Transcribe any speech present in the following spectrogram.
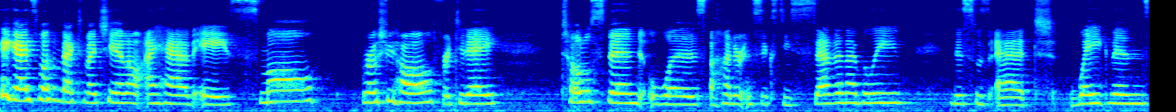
Hey guys, welcome back to my channel. I have a small grocery haul for today. Total spend was 167 I believe. This was at Wegmans.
